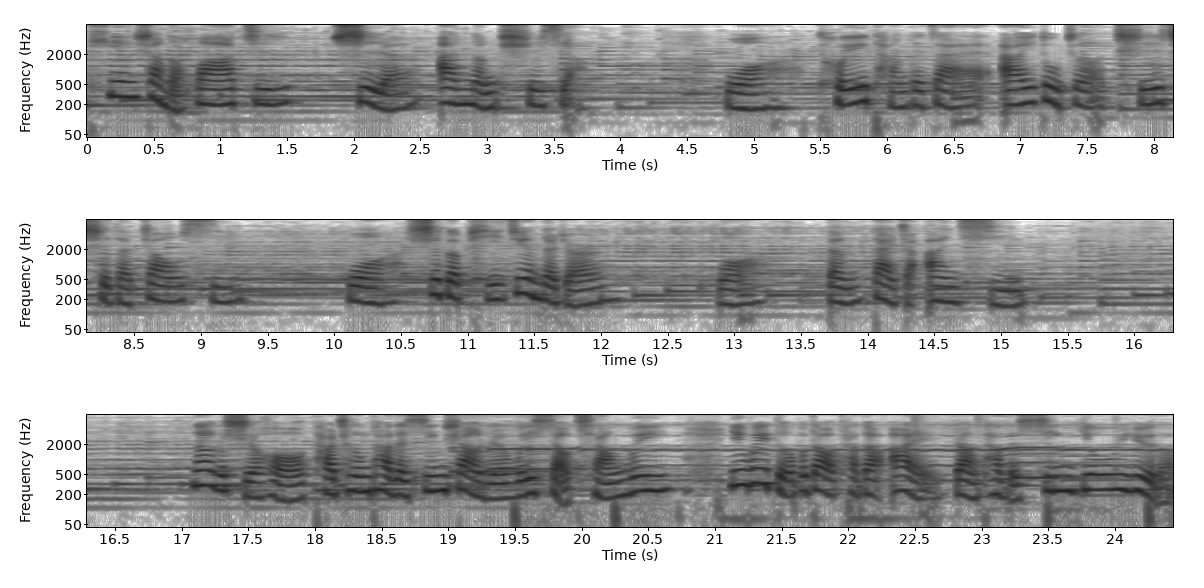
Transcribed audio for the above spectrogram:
天上的花枝，世人安能吃想？我。颓唐的在哀度着迟迟的朝夕，我是个疲倦的人儿，我等待着安息。那个时候，他称他的心上人为小蔷薇，因为得不到他的爱，让他的心忧郁了。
